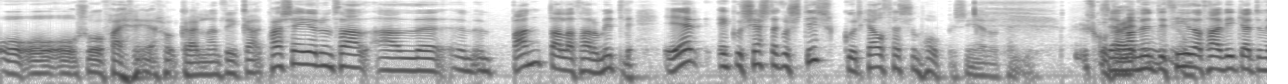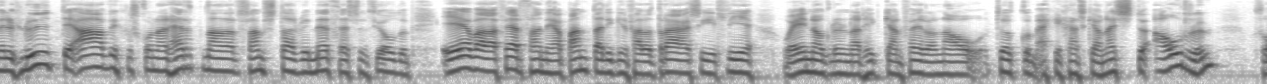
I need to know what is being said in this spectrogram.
og, og svo færi er Grænland líka. Hvað segir um það að um, um bandala þar á milli? Er einhver sérstakur styrkur hjá þessum hópi sem ég er að tellja? Sko, sem að myndi það að við getum verið hluti af einhvers konar hernaðar samstarfi með þessum þjóðum ef að það fer þannig að bandaríkinn fara að draga sig í hlið og einogrunnar higgjan fer að ná tökum ekki kannski á næstu árum þó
